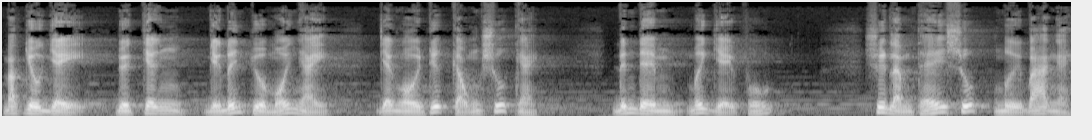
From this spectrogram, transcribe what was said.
Mặc dù vậy, Tuyệt chân vẫn đến chùa mỗi ngày và ngồi trước cổng suốt ngày. Đến đêm mới về phố. Sư làm thế suốt 13 ngày.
